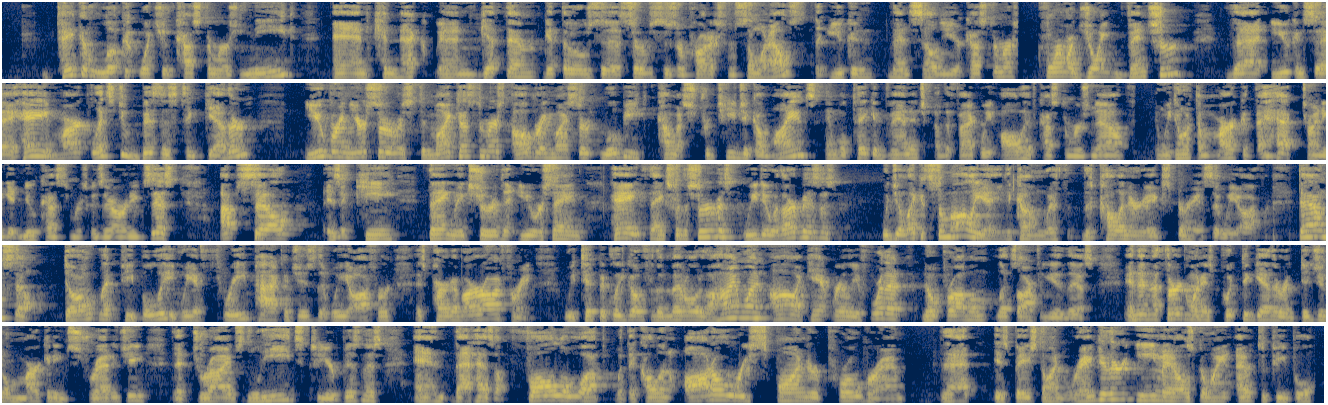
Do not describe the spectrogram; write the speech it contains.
Take a look at what your customers need and connect and get them, get those uh, services or products from someone else that you can then sell to your customers. Form a joint venture that you can say, Hey, Marc, let's do business together you bring your service to my customers, I'll bring my service. We'll become a strategic alliance and we'll take advantage of the fact we all have customers now and we don't have to market the heck trying to get new customers because they already exist. Upsell is a key thing. Make sure that you are saying, Hey, thanks for the service we do with our business. Would you like a sommelier to come with the culinary experience that we offer? Downsell don't let people leave. We have three packages that we offer as part of our offering. We typically go for the middle or the high one. Oh, I can't really afford that. No problem. Let's offer you this. And then the third one is put together a digital marketing strategy that drives leads to your business and that has a follow up, what they call an autoresponder program that is based on regular emails going out to people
